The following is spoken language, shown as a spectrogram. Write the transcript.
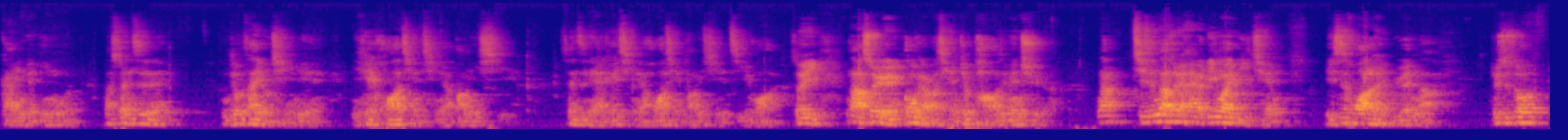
改你的英文。那甚至呢，你如果再有钱一点，你可以花钱请人帮你写。甚至你还可以请人花钱帮你写计划，所以纳税人供养的钱就跑到这边去了。那其实纳税人还有另外一笔钱，也是花得很冤呐、啊。就是说，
